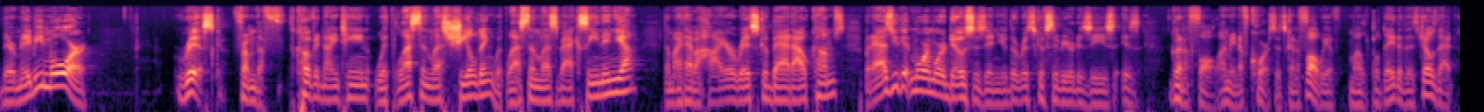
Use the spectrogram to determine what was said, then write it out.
There may be more risk from the COVID 19 with less and less shielding, with less and less vaccine in you. That might have a higher risk of bad outcomes. But as you get more and more doses in you, the risk of severe disease is going to fall. I mean, of course, it's going to fall. We have multiple data that shows that.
